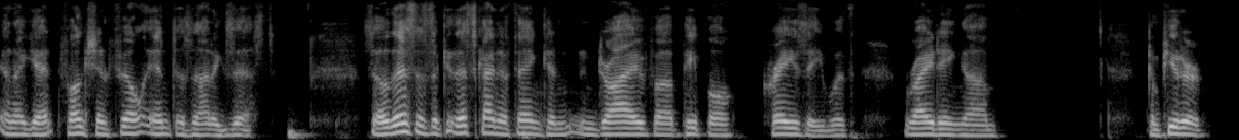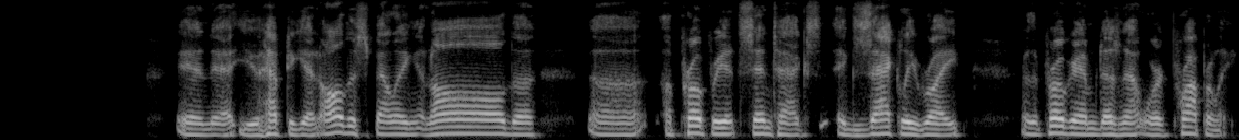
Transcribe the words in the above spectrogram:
and I get function fill int does not exist. So this is this kind of thing can drive uh, people crazy with writing um, computer and that you have to get all the spelling and all the uh, appropriate syntax exactly right, or the program does not work properly.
